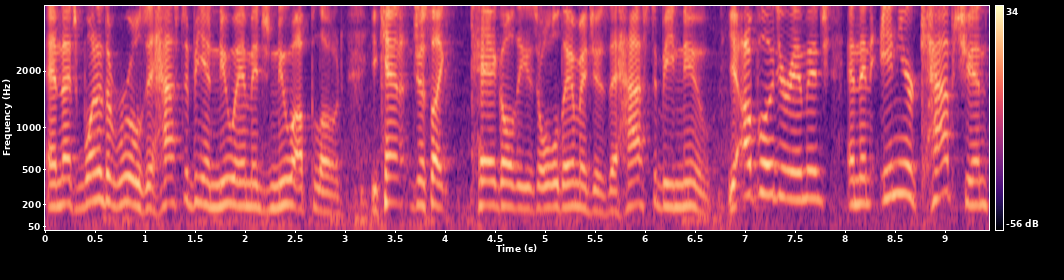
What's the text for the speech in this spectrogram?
and that's one of the rules. It has to be a new image, new upload. You can't just like tag all these old images. It has to be new. You upload your image and then in your caption,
